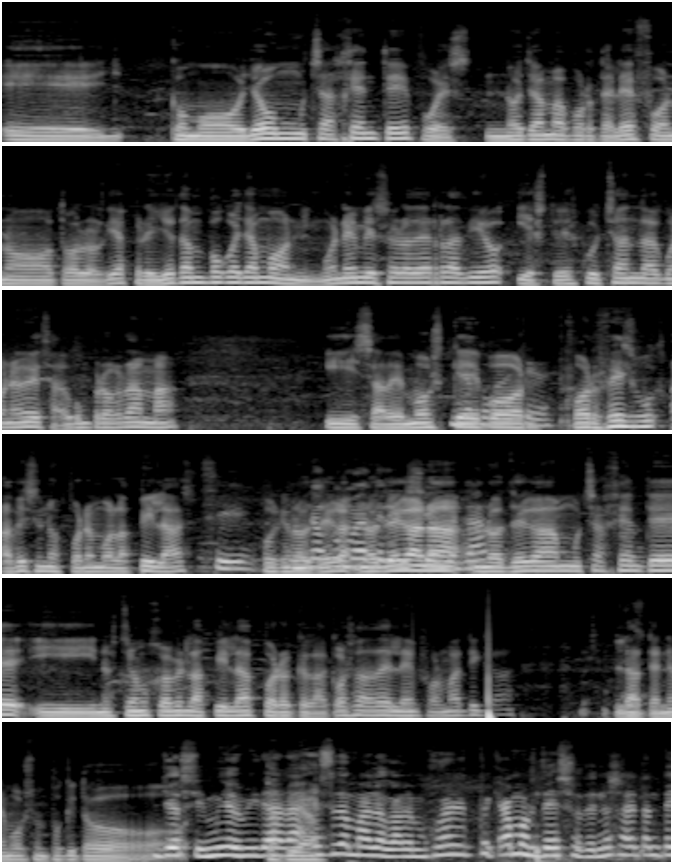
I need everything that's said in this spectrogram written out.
eh, como yo mucha gente, pues no llama por teléfono todos los días, pero yo tampoco llamo a ninguna emisora de radio y estoy escuchando alguna vez algún programa y sabemos que No por, por Facebook, a ver si nos ponemos las pilas, Sí, porque nos, no llega, nos, llegan a- nos llega mucha gente y nos tenemos que poner las pilas porque la cosa de la informática la tenemos un poquito... Yo soy muy olvidada. tapia. Es lo malo, que a lo mejor pecamos de eso, de no saber tanta,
